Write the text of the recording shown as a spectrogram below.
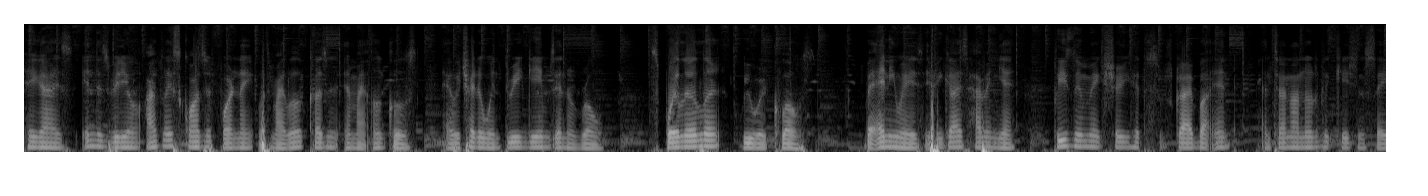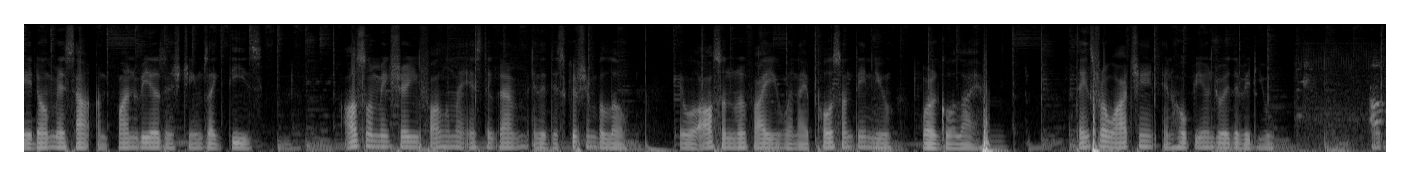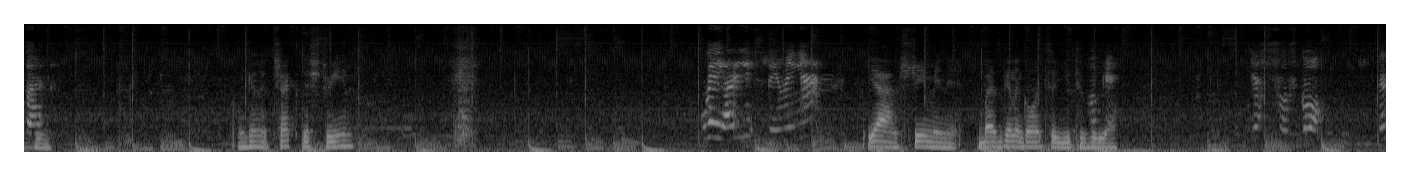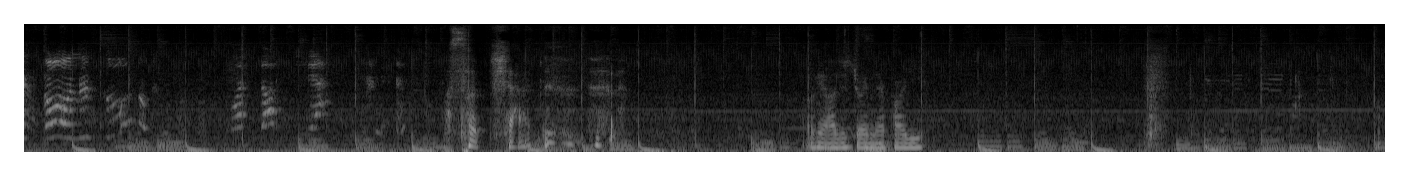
Hey guys, in this video, I play squads of Fortnite with my little cousin and my uncles, and we try to win 3 games in a row. Spoiler alert, we were close. But anyways, if you guys haven't yet, please do make sure you hit the subscribe button and turn on notifications so you don't miss out on fun videos and streams like these. Also make sure you follow my Instagram in the description below. It will also notify you when I post something new or go live. Thanks for watching and hope you enjoyed the video. Okay. I'm gonna check the stream. Wait, are you streaming it? Yeah, I'm streaming it, but it's gonna go into a YouTube video. Okay. Yes, let's go. Let's go, let's go. What's up? Yeah. What's up, chat? okay, I'll just join their party.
